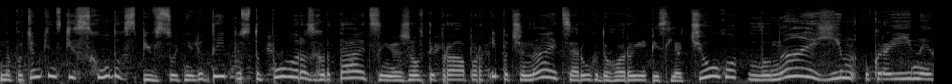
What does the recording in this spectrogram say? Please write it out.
На Потьомкінських сходах з півсотні людей поступово розгортають синьо-жовтий прапор і починається рух до гори. Після чого лунає гімн України.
